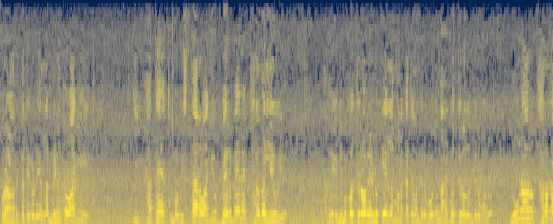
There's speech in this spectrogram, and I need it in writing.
ಪುರಾಣದ ಕಥೆಗಳು ಎಲ್ಲ ಮಿಳಿತವಾಗಿ ಈ ಕಥೆ ತುಂಬ ವಿಸ್ತಾರವಾಗಿಯೂ ಬೇರೆ ಬೇರೆ ಥರದಲ್ಲಿಯೂ ಇದೆ. ಅಂದರೆ ಈಗ ನಿಮಗೆ ಗೊತ್ತಿರೋ ರೇಣುಕೆ ಯಲ್ಲಮ್ಮನ ಕತೆ ಒಂದಿರ್ಬೋದು, ನನಗೆ ಗೊತ್ತಿರೋದು ಒಂದಿರ್ಬೋದು. ನೂರಾರು ಥರದ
